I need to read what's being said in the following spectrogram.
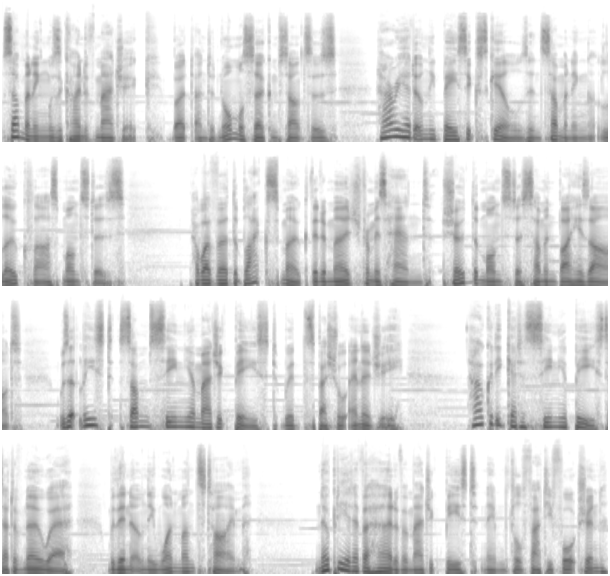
Summoning was a kind of magic, but under normal circumstances, Harry had only basic skills in summoning low class monsters. However, the black smoke that emerged from his hand showed the monster summoned by his art was at least some senior magic beast with special energy. How could he get a senior beast out of nowhere within only one month's time? Nobody had ever heard of a magic beast named Little Fatty Fortune.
